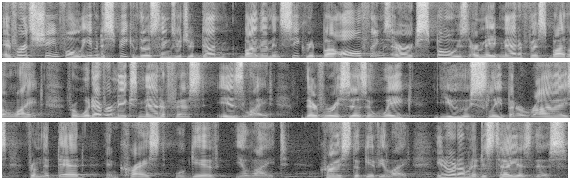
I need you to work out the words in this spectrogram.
And for it's shameful even to speak of those things which are done by them in secret, but all things that are exposed are made manifest by the light. For whatever makes manifest is light. Therefore, he says, Awake, you who sleep, and arise from the dead, and Christ will give you light. Christ will give you light. You know what I'm going to just tell you is this.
